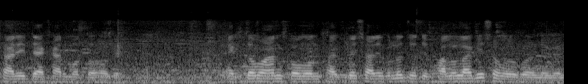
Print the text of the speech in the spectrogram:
শাড়ি দেখার মতো হবে। একদম আনকমন থাকবে শাড়িগুলো। যদি ভালো লাগে সংগ্রহ করে নেবেন।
